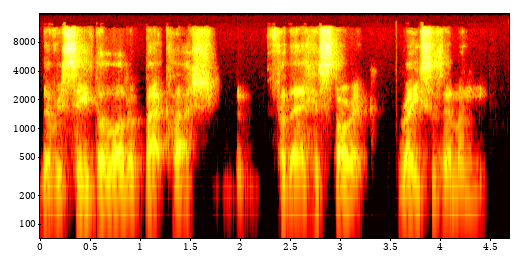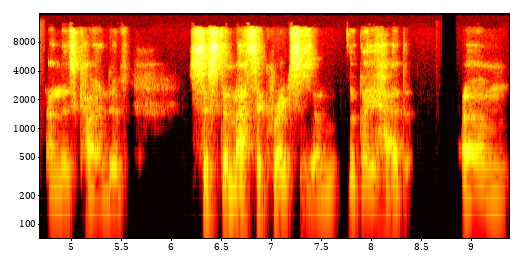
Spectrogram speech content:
that received a lot of backlash for their historic racism and and this kind of systematic racism that they had um,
